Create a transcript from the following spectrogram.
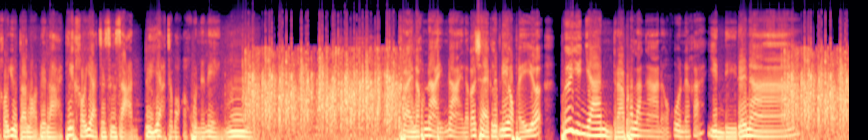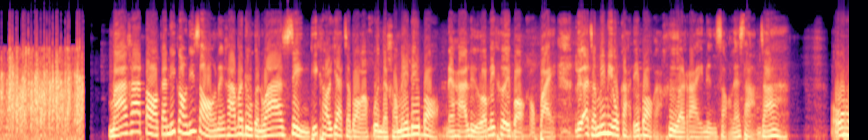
เขาอยู่ตลอดเวลาที่เขาอยากจะสื่อสาร หรืออยากจะบอกกับคุณนั่นเองอืม ใครแล้วก็นายนายแล้วก็แชร์คลิปนี้ออกไปเยอะ เพื่อยืนยันรับพลังงานของคุณนะคะ ยินดีด้วยนะ มาค่ะต่อกันที่กองที่สองนะคะ มาดูกันว่าสิ่งที่เขาอยากจะบอกกับคุณแต่เขาไม่ได้บอกนะคะ หรือว่าไม่เคยบอกออกไป หรืออาจจะไม่มีโอกาสได้บอกอะคืออะไรหนึ่งสองและสามจ้า โอ้โห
